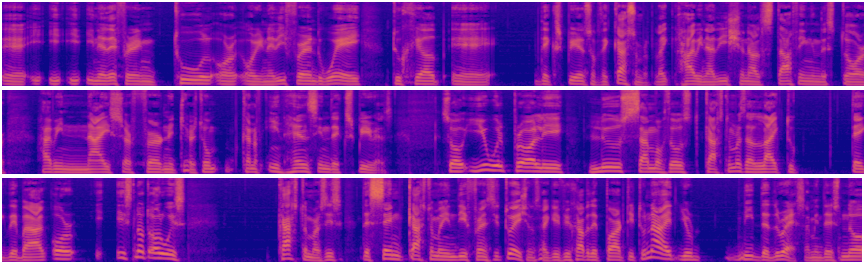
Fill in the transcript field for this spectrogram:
uh, in a different tool or, or in a different way to help uh, the experience of the customer, like having additional staffing in the store, having nicer furniture, so kind of enhancing the experience. So you will probably lose some of those customers that like to take the bag, or it's not always customers, is the same customer in different situations. Like if you have the party tonight, you need the dress. I mean, there's no,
